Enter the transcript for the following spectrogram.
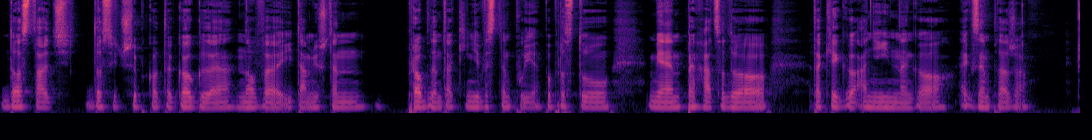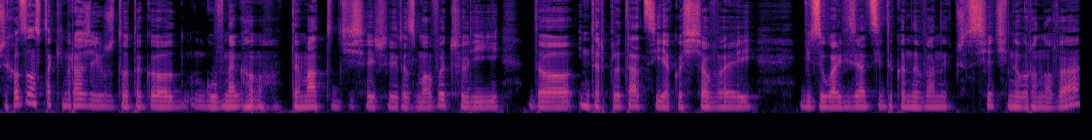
dostać dosyć szybko te gogle nowe i tam już ten problem taki nie występuje. Po prostu miałem pecha co do takiego, a nie innego egzemplarza. Przechodząc w takim razie już do tego głównego tematu dzisiejszej rozmowy, czyli do interpretacji jakościowej wizualizacji dokonywanych przez sieci neuronowe,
